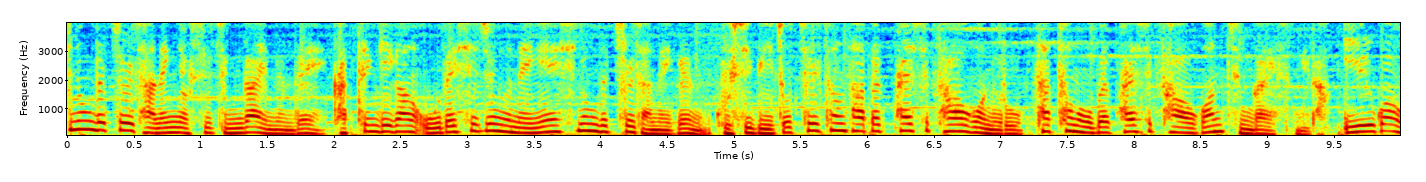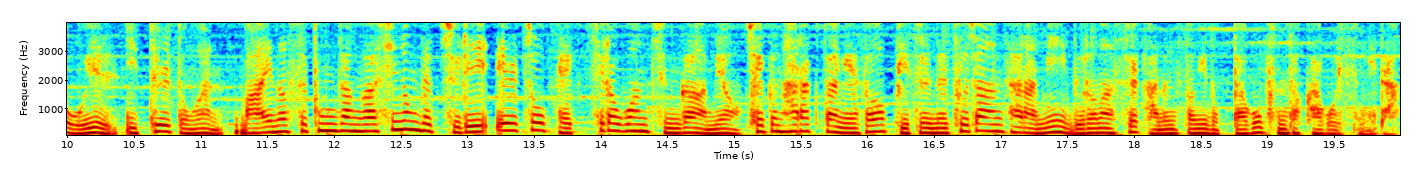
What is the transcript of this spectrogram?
신용대출 잔액 역시 증가했는데 같은 기간 5대 시중은행의 신용대출 잔액은 92조 7,484억 원으로 4,584억 원 증가했습니다. 2일과 5일 이틀 동안 마이너스 통장과 신용대출이 1조 107억 원 증가하며 최근 하락장에서 빚을 내 투자한 사람이 늘어났을 가능성이 높다고 분석하고 있습니다.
